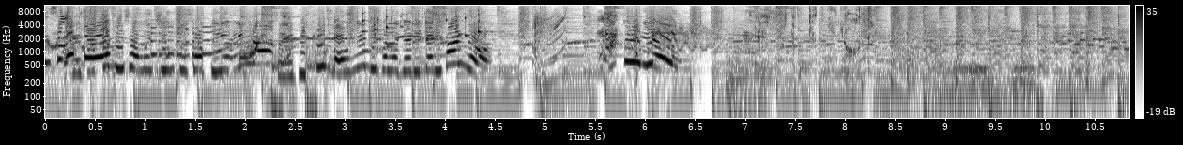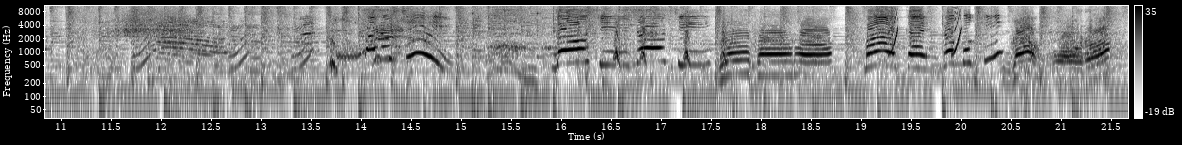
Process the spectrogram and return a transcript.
sesuatu. Kita bisa mencium sesuatu yang enak. Saya pikir baunya dipelajari dari sana. Itu dia. Gak Makan gak gak borok.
